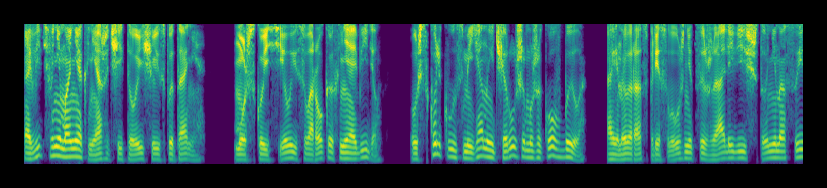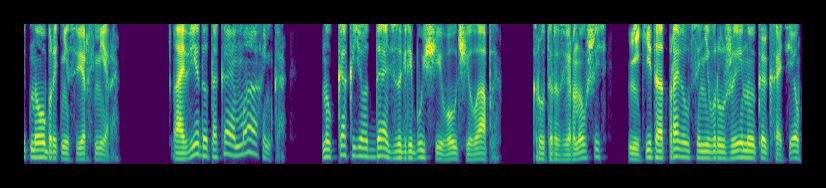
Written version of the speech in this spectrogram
А ведь внимание княжичей то еще испытание. Мужской силой сварок их не обидел. Уж сколько у Смеяны и Чаруши мужиков было. а иной раз прислужницы жалились, что ненасытно оборотни сверх меры. А Веда такая махонька. Ну как ее отдать в загребущие волчьи лапы? Круто развернувшись, Никита отправился не в оружейную, как хотел,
